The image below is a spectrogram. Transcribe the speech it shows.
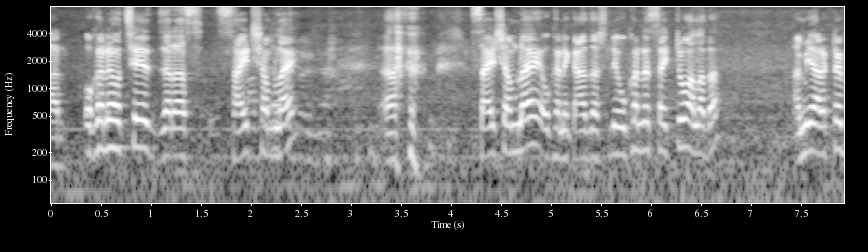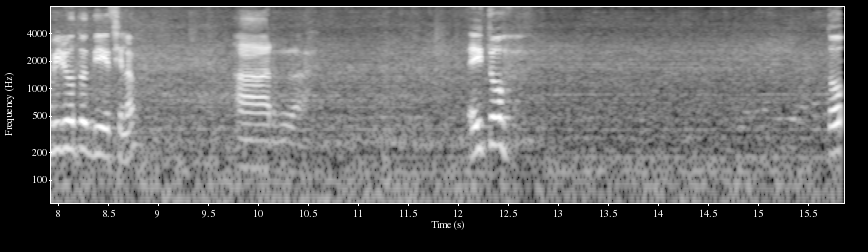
আর ওখানে হচ্ছে যারা সাইড সামলায় সাইড সামলায়, ওখানে কাজ আসলে ওখানের সাইডটাও আলাদা। আমি আরেকটা ভিডিও তো দিয়েছিলাম। আর, এই তো। তো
